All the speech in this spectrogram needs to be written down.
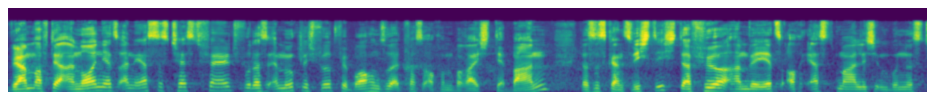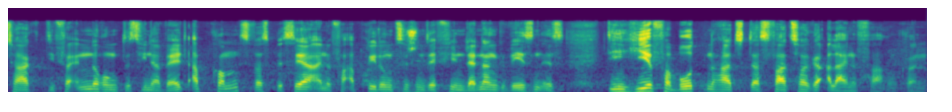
Wir haben auf der A9 jetzt ein erstes Testfeld, wo das ermöglicht wird. Wir brauchen so etwas auch im Bereich der Bahn. Das ist ganz wichtig. Dafür haben wir jetzt auch erstmalig im Bundestag die Veränderung des Wiener Weltabkommens, was bisher eine Verabredung zwischen sehr vielen Ländern gewesen ist, die hier verboten hat, dass Fahrzeuge alleine fahren können.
